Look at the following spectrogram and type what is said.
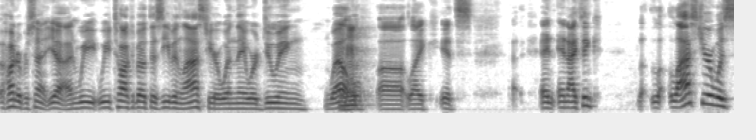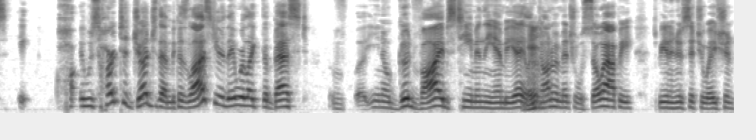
hundred percent, yeah. And we we talked about this even last year when they were doing well. Mm-hmm. Uh, like it's, and and I think last year was it, it was hard to judge them because last year they were like the best, uh, you know, good vibes team in the NBA. Mm-hmm. Like Donovan Mitchell was so happy to be in a new situation.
